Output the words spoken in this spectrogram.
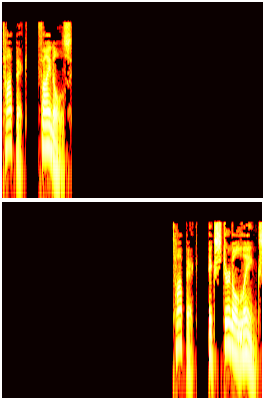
Topic: Finals. Topic: External links.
